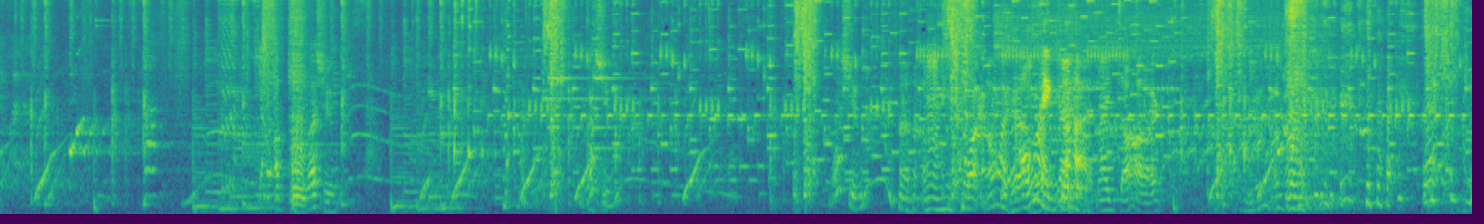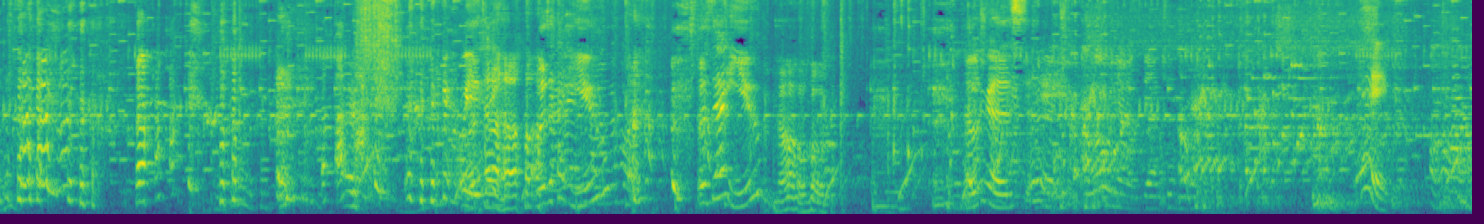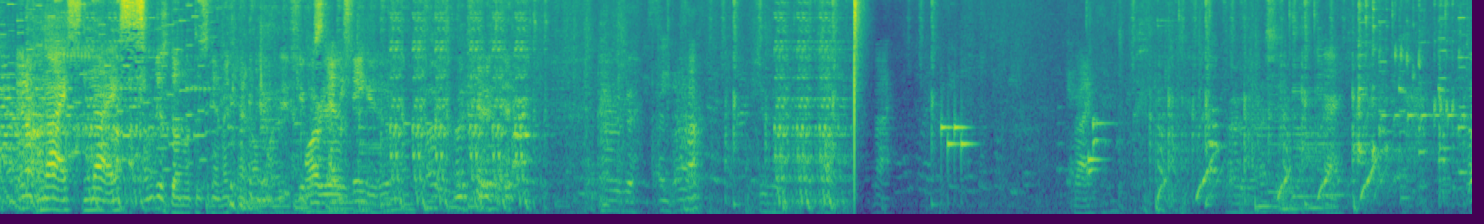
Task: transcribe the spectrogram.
up. Bless you. Bless you. Bless you. Oh my god. Oh my god, my dog. Wait, is that, was that you? Was that you? No. I was gonna say. Hey. Nice, nice. I'm just done with this game. I can't no more. At Mario. least thank you. Huh?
